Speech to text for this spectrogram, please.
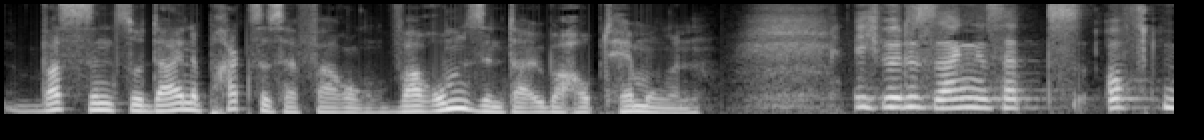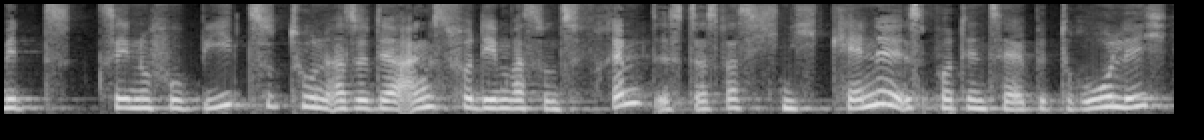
Was sind so deine Praxiserfahrungen? Warum sind da überhaupt Hemmungen? Ich würde sagen, es hat oft mit Xenophobie zu tun, also der Angst vor dem, was uns fremd ist. Das, was ich nicht kenne, ist potenziell bedrohlich.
